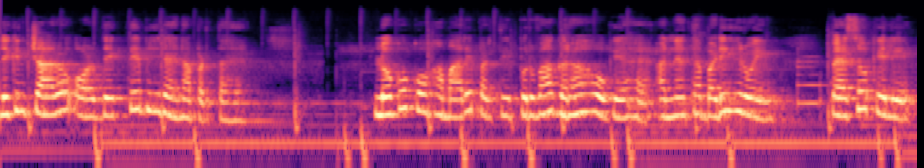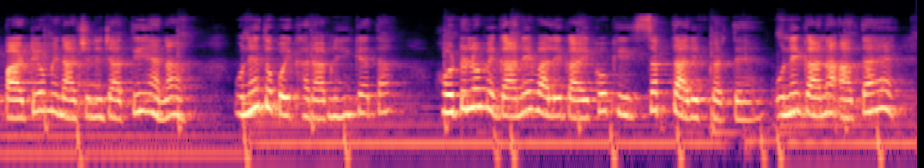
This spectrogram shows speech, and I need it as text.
लेकिन चारों ओर देखते भी रहना पड़ता है। लोगों को हमारे प्रति पूर्वाग्रह हो गया है, अन्यथा बड़ी हीरोइन पैसों के लिए पार्टियों में नाचने जाती है ना? उन्हें तो कोई खराब नहीं कहता। होटलों में गाने वाले गायकों की सब तारीफ़ करते हैं। उन्हें गाना आता है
